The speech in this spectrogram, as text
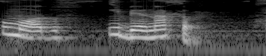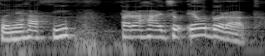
o modo hibernação. Sônia Raci, para a Rádio Eldorado.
